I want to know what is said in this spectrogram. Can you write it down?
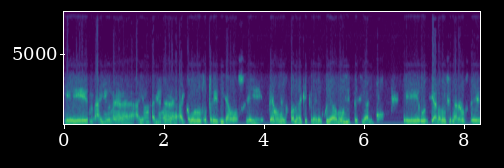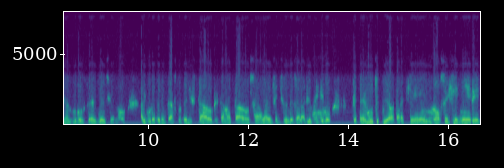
Eh, hay una, hay una, hay una, hay como dos o tres, digamos, eh, temas en los cuales hay que tener un cuidado muy especial. Eh, ya lo mencionaron ustedes, algunos de ustedes mencionó algunos de los gastos del Estado que están atados a la definición de salario mínimo, que tener mucho cuidado para que no se genere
